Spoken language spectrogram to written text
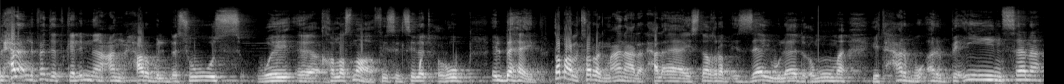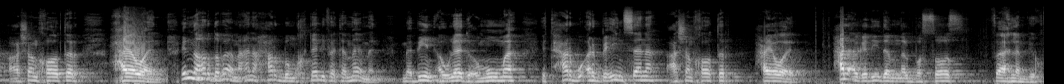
الحلقة اللي فاتت اتكلمنا عن حرب البسوس وخلصناها في سلسلة حروب البهايم. طبعا اتفرج معانا على الحلقة هيستغرب إزاي ولاد عمومة يتحاربوا 40 سنة عشان خاطر حيوان. النهارده بقى معانا حرب مختلفة تماما ما بين أولاد عمومة اتحاربوا 40 سنة عشان خاطر حيوان. حلقة جديدة من البصاص فاهلا بكم.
